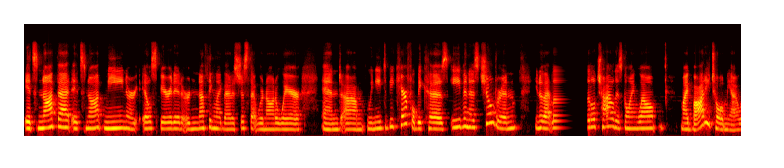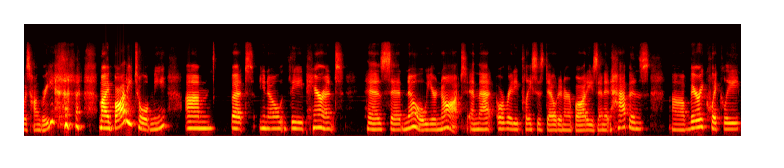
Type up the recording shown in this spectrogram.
It's not that it's not mean or ill-spirited or nothing like that. It's just that we're not aware. And um, we need to be careful because even as children you know that little, little child is going well my body told me I was hungry. my body told me um, but you know the parent has said no you're not. And that already places doubt in our bodies and it happens uh, very quickly.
